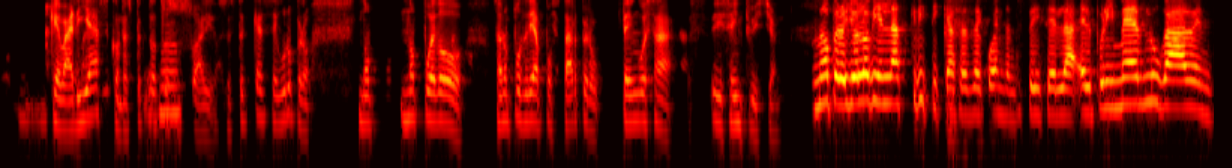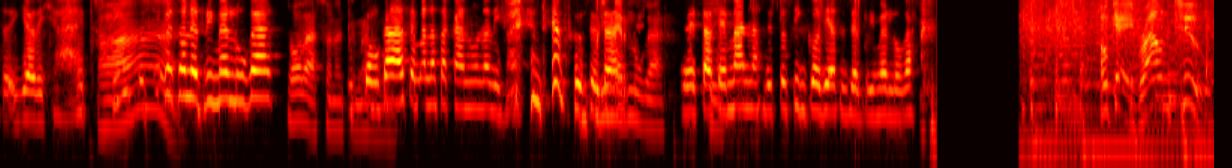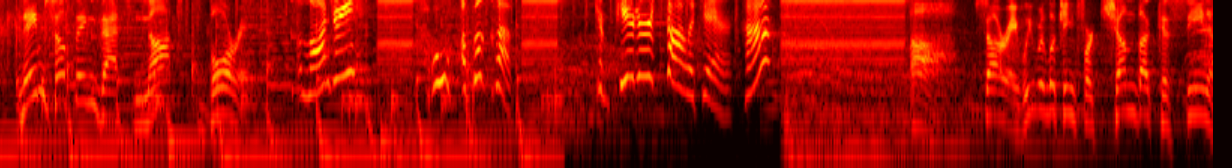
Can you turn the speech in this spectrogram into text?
que varías con respecto a otros usuarios. Estoy casi seguro, pero no, no puedo, o sea, no podría apostar, pero tengo esa, esa intuición. No, pero yo lo vi en las críticas, haz de cuenta. Entonces te dice la- el primer lugar. yo dije, ay, pues sí, pues siempre Ah. son el primer lugar. Todas son el Pues primer como lugar. cada semana sacan una diferente, pues Un esa- primer lugar. de esta sí. semana, de estos cinco días es el primer lugar. Okay, round two. Name something that's not boring. A laundry? Ooh, a book club. Computer solitaire, huh? Sorry, we were looking for Chumba Casino.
